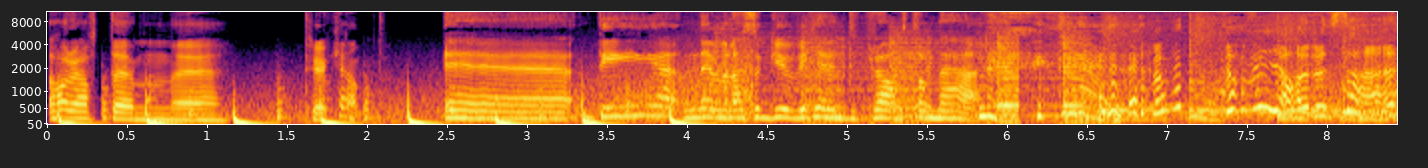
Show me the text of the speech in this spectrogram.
Har du haft en eh, trekant? Eh, det, nej men alltså gud vi kan inte prata om det här. varför, varför gör du så här?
